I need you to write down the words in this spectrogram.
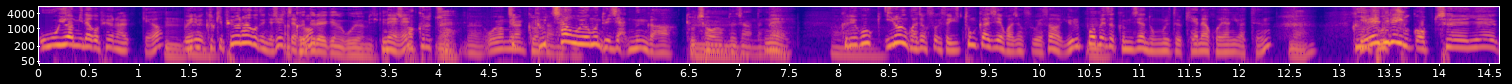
오염이라고 표현할게요. 음, 왜냐면 네. 그렇게 표현하거든요, 아, 실제로. 그들에게는 오염이겠죠. 네. 아, 그렇죠. 네. 네. 오염이란 즉, 그런 교차 단어죠. 오염은 되지 않는가. 교차 음. 오염 되지 않는가. 네. 어. 그리고 이런 과정 속에서 유통까지의 과정 속에서 율법에서 금지한 동물들 개나 고양이 같은 네. 그 얘네들이- 도축 업체의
